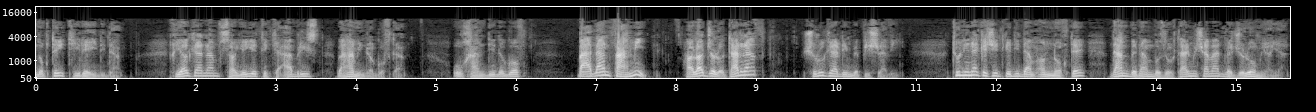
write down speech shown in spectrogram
نقطه تیره ای دیدم خیال کردم سایه تکه ابریست و همین را گفتم او خندید و گفت بعدا فهمید حالا جلوتر رفت شروع کردیم به پیشروی طولی نکشید که دیدم آن نقطه دم به دم بزرگتر می شود و جلو می آید.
